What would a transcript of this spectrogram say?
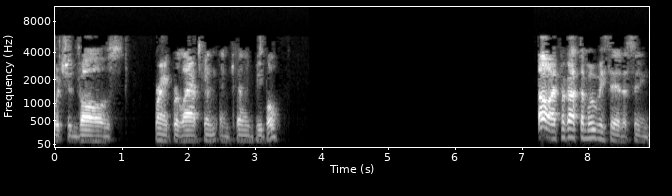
which involves Frank relapsing and killing people. Oh, I forgot the movie theater scene.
